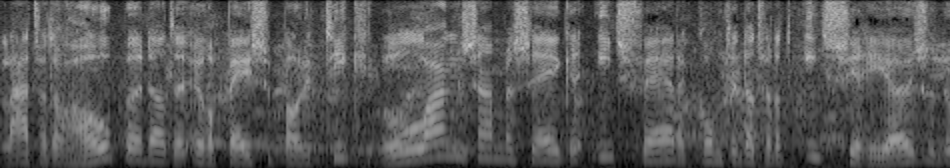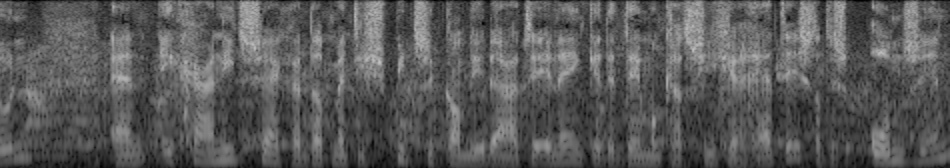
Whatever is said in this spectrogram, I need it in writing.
laten we toch hopen dat de Europese politiek langzaam maar zeker iets verder komt... en dat we dat iets serieuzer doen. En ik ga niet zeggen dat met die spitsenkandidaten in één keer de democratie gered is. Dat is onzin.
